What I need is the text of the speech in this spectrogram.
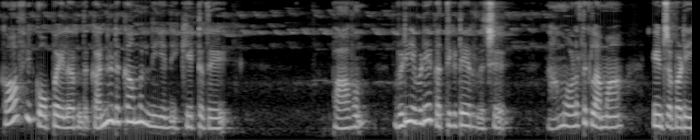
காஃபி கோப்பையிலிருந்து கண்ணெடுக்காமல் நீ என்னை கேட்டது. பாவம் விடிய விடிய கத்திக்கிட்டே இருந்துச்சு. நாம் வளர்த்துக்கலாமா? என்றபடி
